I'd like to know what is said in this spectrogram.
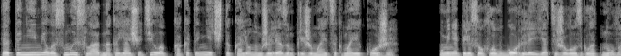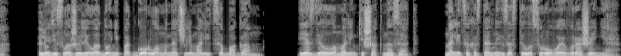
Это не имело смысла, однако я ощутила, как это нечто каленым железом прижимается к моей коже. У меня пересохло в горле, и я тяжело сглотнула. Люди сложили ладони под горлом и начали молиться богам. Я сделала маленький шаг назад. На лицах остальных застыло суровое выражение.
